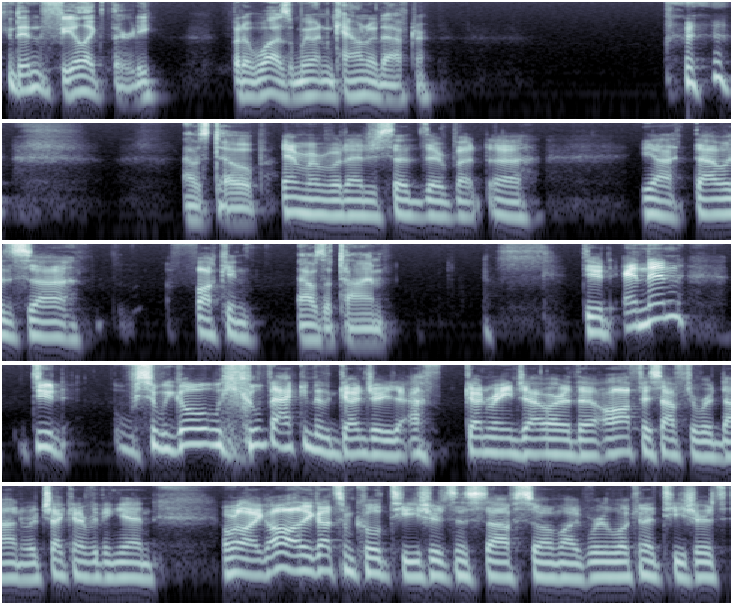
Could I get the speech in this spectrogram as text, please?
It didn't feel like thirty, but it was. We went and counted after. That was dope. Can't remember what I just said there, but uh, yeah, that was uh, fucking That was a time. dude. And then, dude, so we go we go back into the gun range, gun range or the office after we're done. We're checking everything in, and we're like, oh, they got some cool T-shirts and stuff. So I'm like, we're looking at T-shirts,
